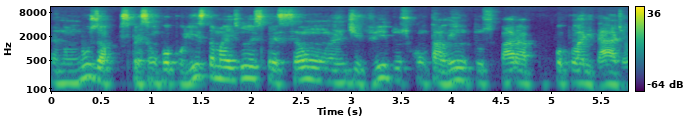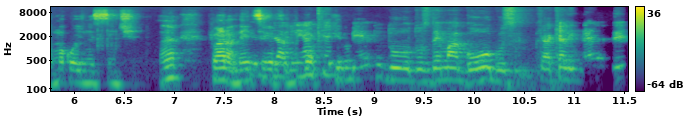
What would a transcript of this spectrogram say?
não usa a expressão populista, mas usa a expressão indivíduos com talentos para popularidade, alguma coisa nesse sentido. Né? Claramente se referindo já tem aquele àquilo... medo do, dos demagogos, que aquela ideia deles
